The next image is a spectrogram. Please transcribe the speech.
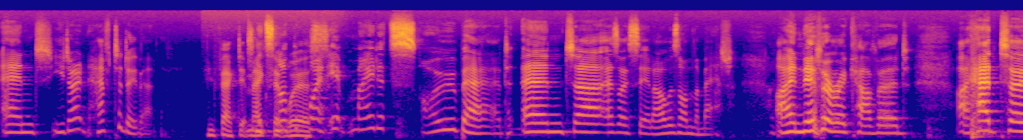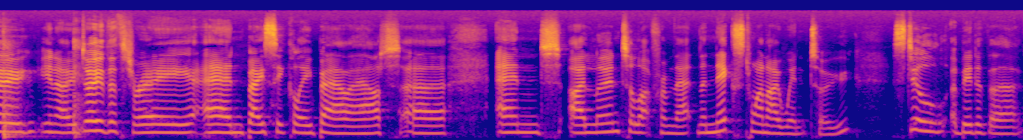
and you don't have to do that In fact, it makes it's it not worse. the point. It made it so bad. And uh, as I said, I was on the mat. I never recovered. I had to, you know, do the three and basically bow out. Uh, and I learned a lot from that. The next one I went to, still a bit of the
